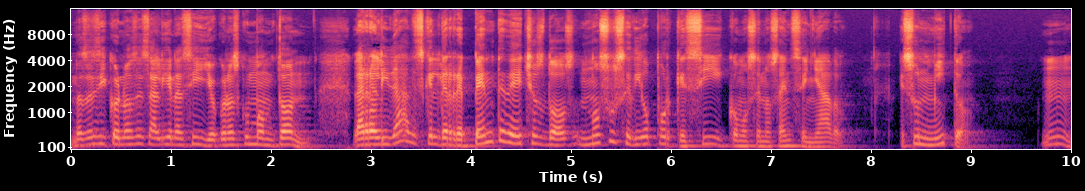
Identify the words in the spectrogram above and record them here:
no sé si conoces a alguien así, yo conozco un montón. La realidad es que el de repente de Hechos 2 no sucedió porque sí, como se nos ha enseñado. Es un mito. Mm.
